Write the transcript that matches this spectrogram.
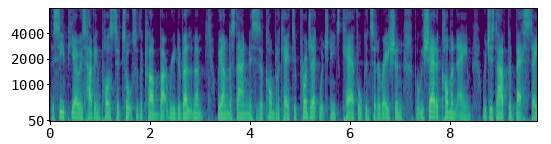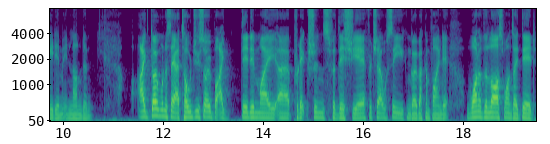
the CPO is having positive talks with the club about redevelopment. We understand this is a complicated project which needs careful consideration, but we share a common aim, which is to have the best stadium in London. I don't want to say I told you so, but I did in my uh, predictions for this year for Chelsea. You can go back and find it. One of the last ones I did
